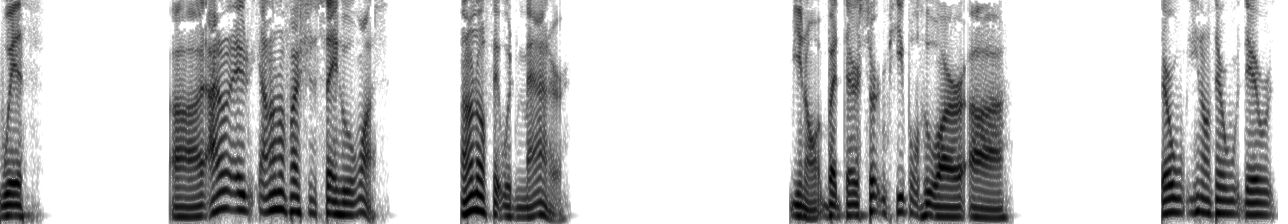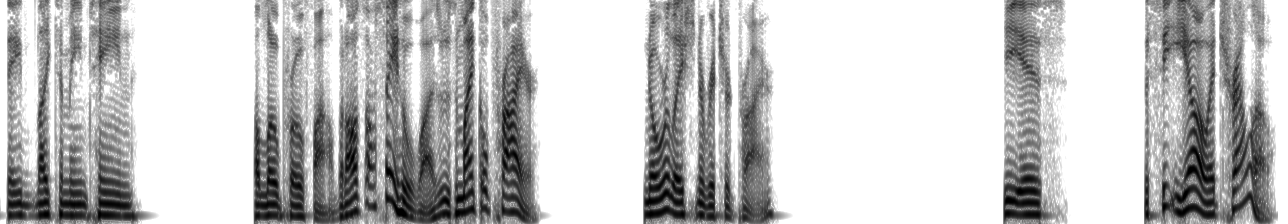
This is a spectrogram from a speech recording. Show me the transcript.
with. Uh, I don't. I don't know if I should say who it was. I don't know if it would matter. You know, but there are certain people who are. Uh, they're you know they're they're they like to maintain a low profile. But I'll I'll say who it was. It was Michael Pryor. No relation to Richard Pryor. He is the CEO at Trello.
